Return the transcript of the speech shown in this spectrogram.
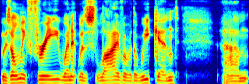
It was only free when it was live over the weekend. Um,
